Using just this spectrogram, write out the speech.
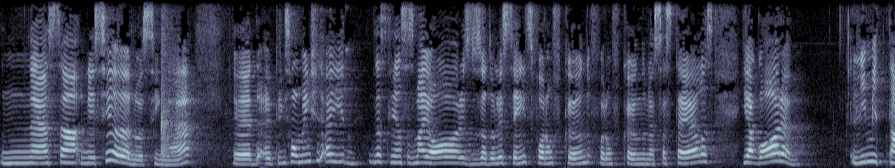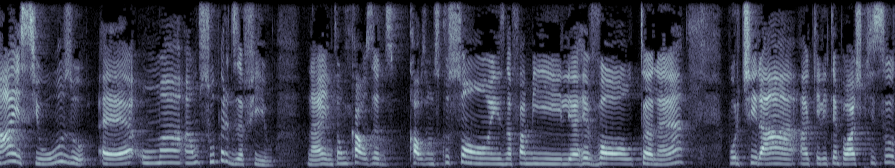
nessa nesse ano, assim, né? É, é, principalmente aí das crianças maiores, dos adolescentes foram ficando, foram ficando nessas telas e agora limitar esse uso é, uma, é um super desafio, né? Então causa, causam discussões na família, revolta, né? Por tirar aquele tempo. Eu acho que isso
